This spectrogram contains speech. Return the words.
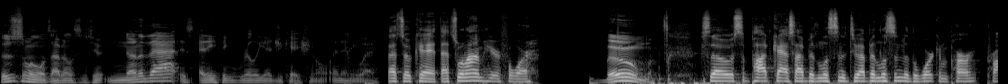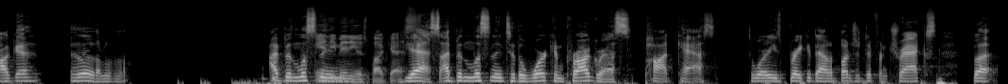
Those are some of the ones I've been listening to. None of that is anything really educational in any way. That's okay. That's what I'm here for. Boom. So, some podcasts I've been listening to. I've been listening to the Work in Pro- Progress. I've been listening. To Andy Mineo's podcast. Yes, I've been listening to the Work in Progress podcast, to where he's breaking down a bunch of different tracks. But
